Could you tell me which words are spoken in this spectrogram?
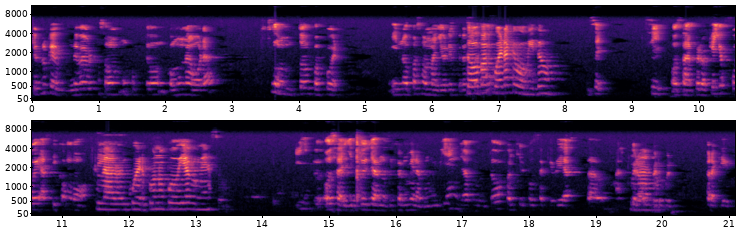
yo creo que debe haber pasado un poquito, como una hora, ¡pum! todo para afuera. Y no pasó mayores gracias Todo para afuera que vomitó. Sí, sí, o sea, pero aquello fue así como, Claro, el cuerpo no podía con eso. y, o sea, y entonces ya nos dijeron, mira, muy bien, ya vomitó, cualquier cosa que veas está mal, pero, Claro. pero bueno, para que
